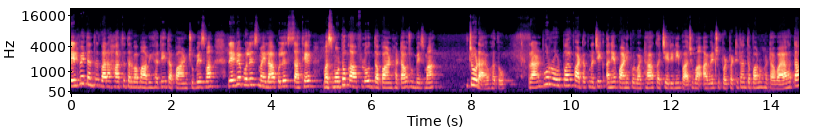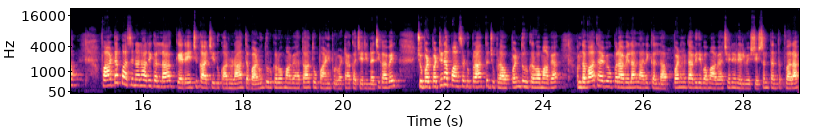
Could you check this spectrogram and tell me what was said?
રેલવે તંત્ર દ્વારા હાથ ધરવામાં આવી હતી. દબાણ ઝુંબેશમાં રેલવે પોલીસ, મહિલા પોલીસ સાથે મસમોટો કાફલો, દબાણ હટાવ ઝુંબેશમાં જોડાયો હતો. રાણપુર રોડ પર ફાટક નજીક અને પાણી પુરવઠા કચેરીની બાજુમાં આવેલ ઝુંપડપટ્ટીના દબાણો હટાવાયા હતા. ફાટક પાસેના લારી ગલ્લા, ગેરેજ, કાચી દુકાનોના દબાણો દૂર કરવામાં આવ્યા હતા. તો પાણી પુરવઠા કચેરી નજીક આવેલ ઝુંપડપટ્ટીના પાસઠ ઉપરાંત ઝૂંપડાઓ પણ દૂર કરવામાં આવ્યા. અમદાવાદ હાઈવે ઉપર આવેલા લારી ગલ્લા પણ હટાવી દેવામાં આવ્યા છે અને રેલવે સ્ટેશન તંત્ર દ્વારા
